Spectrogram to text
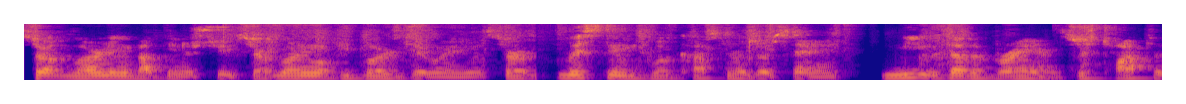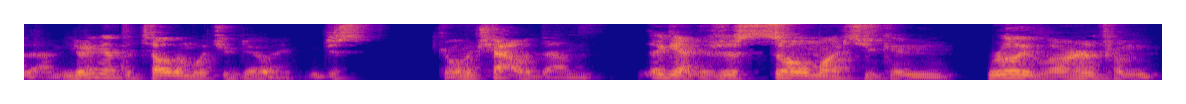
start learning about the industry, start learning what people are doing, start listening to what customers are saying, meet with other brands, just talk to them. You don't even have to tell them what you're doing. You just go and chat with them. Again, there's just so much you can really learn from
